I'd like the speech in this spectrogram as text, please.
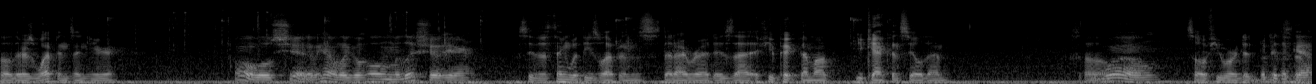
So there's weapons in here. Oh well, shit. We have like a whole militia here. See, the thing with these weapons that I read is that if you pick them up, you can't conceal them. So, Well, so if you were to look at the gas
